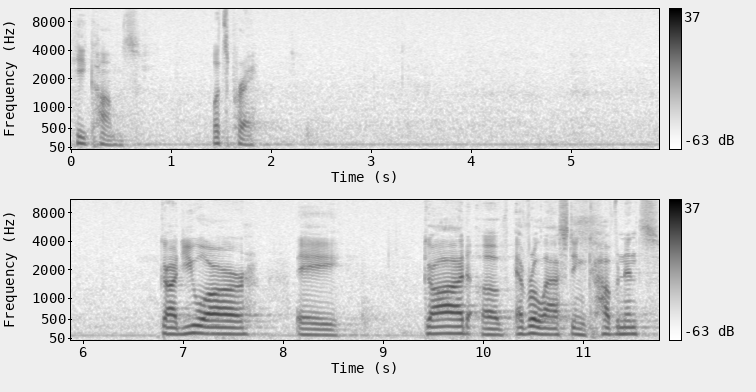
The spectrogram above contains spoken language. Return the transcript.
he comes. Let's pray. God, you are a God of everlasting covenants.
